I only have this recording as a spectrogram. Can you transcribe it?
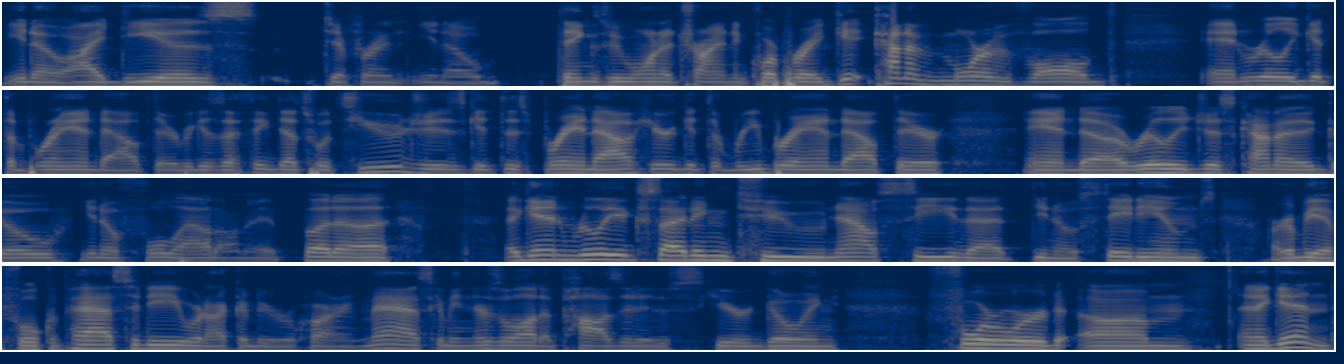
you know ideas, different you know things we want to try and incorporate. Get kind of more involved and really get the brand out there because I think that's what's huge is get this brand out here, get the rebrand out there, and uh, really just kind of go you know full out on it. But uh, again, really exciting to now see that you know stadiums are to be at full capacity. We're not to be requiring masks. I mean, there's a lot of positives here going forward. Um, and again,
